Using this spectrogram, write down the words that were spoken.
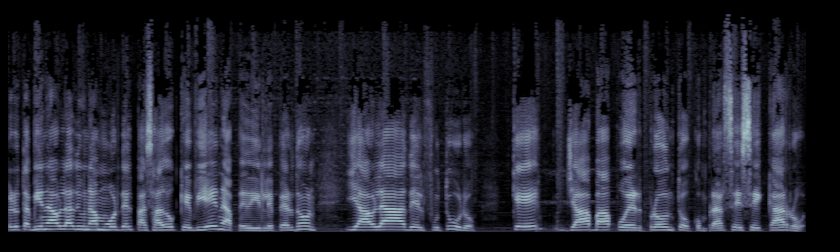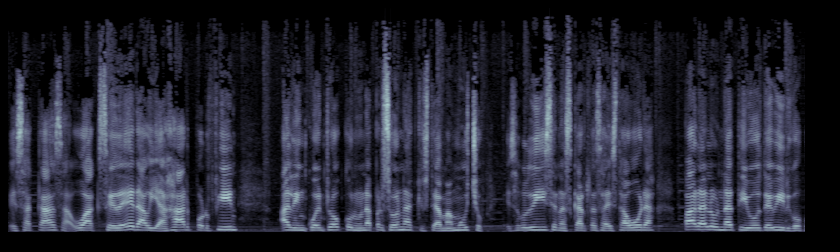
pero también habla de un amor del pasado que viene a pedirle perdón y habla del futuro que ya va a poder pronto comprarse ese carro, esa casa o acceder a viajar por fin al encuentro con una persona que usted ama mucho. Eso dicen las cartas a esta hora para los nativos de Virgo,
